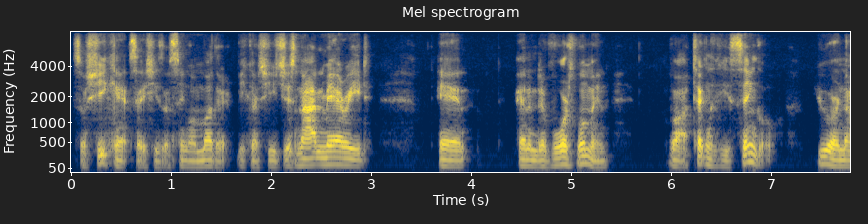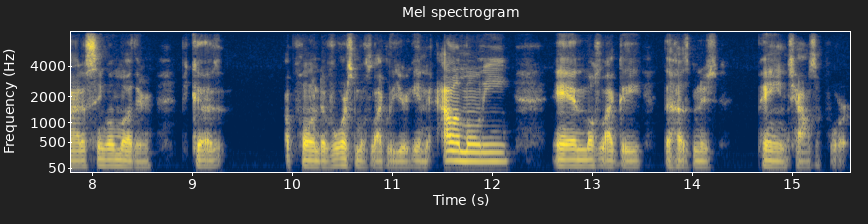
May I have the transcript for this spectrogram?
So she can't say she's a single mother because she's just not married. And and a divorced woman, while technically single, you are not a single mother because upon divorce, most likely you're getting alimony, and most likely the husband is paying child support.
